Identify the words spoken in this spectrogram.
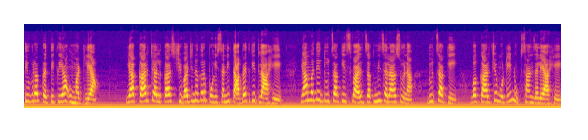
तीव्र प्रतिक्रिया उमटल्या. या कार चालकास शिवाजीनगर पोलिसांनी ताब्यात घेतला आहे. यामध्ये दुचाकी स्वार जखमी झाला असून दुचाकी व कारचे मोठे नुकसान झाले आहे.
